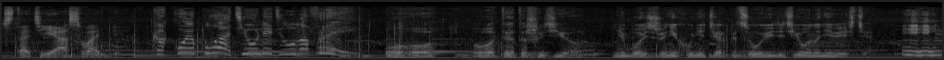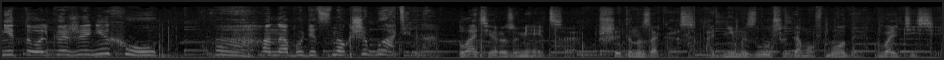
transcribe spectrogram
Статья о свадьбе. Какое платье у леди Лунафрей? Ого, вот это шитье. Небось, жениху не терпится увидеть его на невесте. И не только жениху. Она будет сногсшибательна. Платье, разумеется, сшито на заказ одним из лучших домов моды в Альтисии.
